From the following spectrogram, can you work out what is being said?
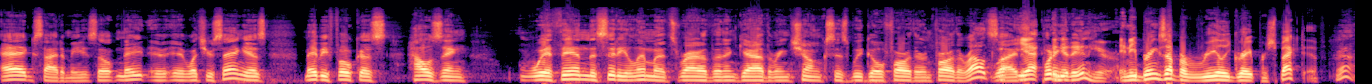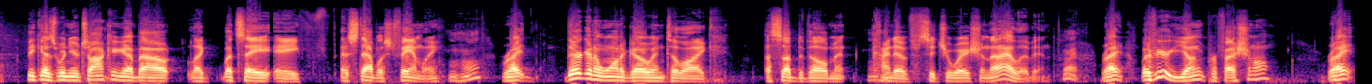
ag side of me. So Nate, what you're saying is maybe focus housing within the city limits rather than in gathering chunks as we go farther and farther outside, well, yeah, putting it in here. And he brings up a really great perspective. Yeah. Because when you're talking about, like, let's say a f- established family, mm-hmm. right? They're going to want to go into like a subdevelopment mm-hmm. kind of situation that I live in, right? Right. But if you're a young professional, right,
